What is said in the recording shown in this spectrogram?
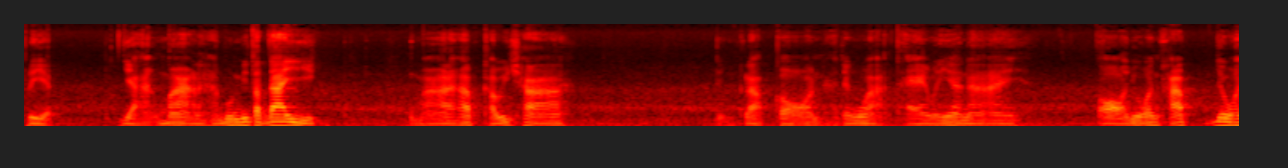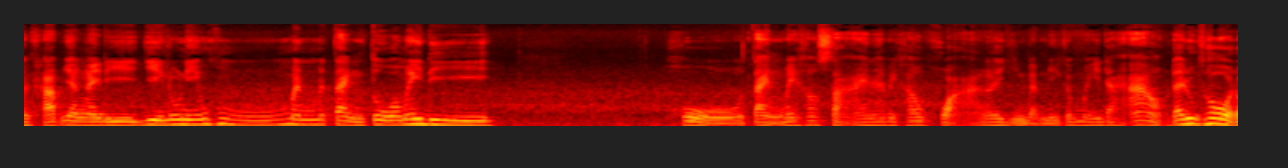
เปรียบอย่างมากนะครับลูกนี้ตัดได้อีก มาแล้วครับ เขาวิชา ถึงกลับก่อนหาจังหวะแทงมาที่นาย ต่อโยนครับโยนครับ ยังไงดี ยิงลูกนี้มันมันแต่งตัวไม่ดี โหแต่งไม่เข้าซ้ายนะไปเข้าขวาเลยยิงแบบนี้ก็ไม่ได้อ้าวได้ลูกโทษ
